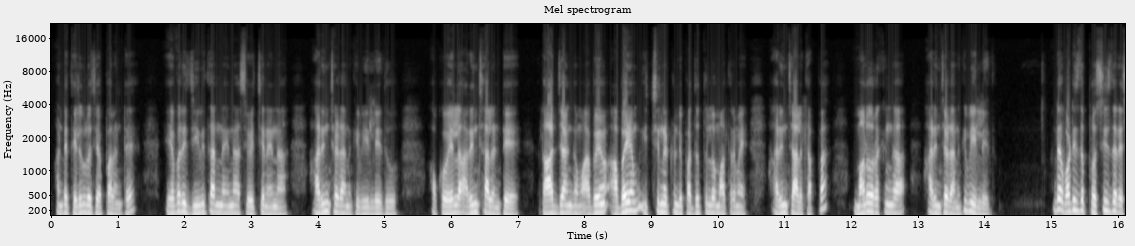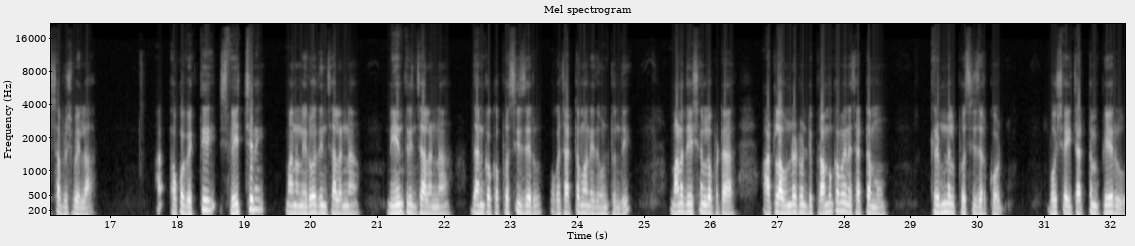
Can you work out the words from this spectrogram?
అంటే తెలుగులో చెప్పాలంటే ఎవరి జీవితాన్నైనా స్వేచ్ఛనైనా హరించడానికి వీల్లేదు. ఒకవేళ హరించాలంటే రాజ్యాంగం అభయం అభయం ఇచ్చినటువంటి పద్ధతుల్లో మాత్రమే హరించాలి తప్ప మరో రకంగా హరించడానికి వీల్లేదు. అంటే what is the procedure establish by law ఒక వ్యక్తి స్వేచ్ఛని మనం నిరోధించాలన్నా నియంత్రించాలన్నా దానికి ఒక ప్రొసీజరు ఒక చట్టం అనేది ఉంటుంది. మన దేశం లోపల అట్లా ఉన్నటువంటి ప్రముఖమైన చట్టము క్రిమినల్ ప్రొసీజర్ కోడ్ బహుశా ఈ చట్టం పేరు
